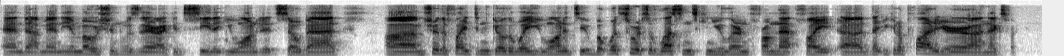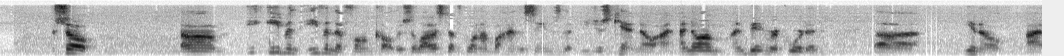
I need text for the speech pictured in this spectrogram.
and uh, man, the emotion was there. I could see that you wanted it so bad. Uh, I'm sure the fight didn't go the way you wanted to, but what sorts of lessons can you learn from that fight uh, that you can apply to your uh, next fight? So, um, even even the phone call, there's a lot of stuff going on behind the scenes that you just can't know. I, I know I'm I'm being recorded. Uh, you know, I,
